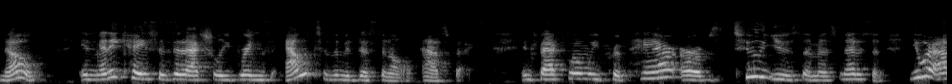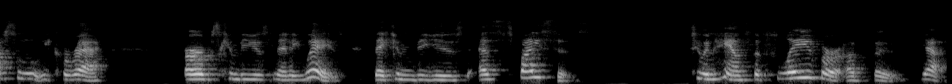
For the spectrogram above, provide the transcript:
No. In many cases, it actually brings out the medicinal aspects. In fact, when we prepare herbs to use them as medicine, you are absolutely correct. Herbs can be used many ways. They can be used as spices to enhance the flavor of food, yes.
